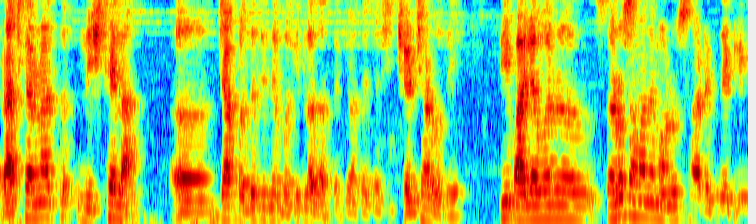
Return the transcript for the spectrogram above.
राजकारणात निष्ठेला ज्या पद्धतीने बघितलं जातं किंवा त्याच्याशी छेडछाड होते ती पाहिल्यावर सर्वसामान्य माणूस हा डेफिनेटली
